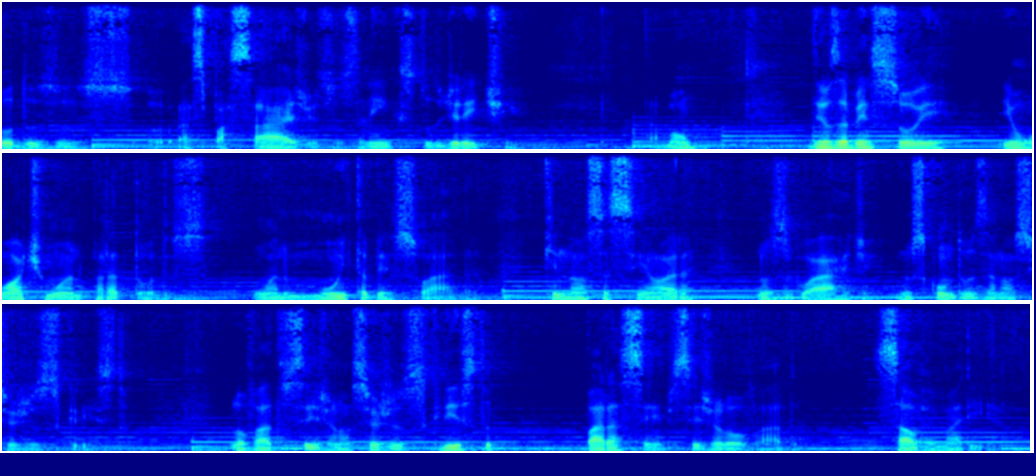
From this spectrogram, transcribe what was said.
todas as passagens, os links, tudo direitinho. Tá bom? Deus abençoe e um ótimo ano para todos. Um ano muito abençoado. Que Nossa Senhora nos guarde, nos conduza a nosso Senhor Jesus Cristo. Louvado seja nosso Senhor Jesus Cristo, para sempre seja louvado. Salve Maria.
